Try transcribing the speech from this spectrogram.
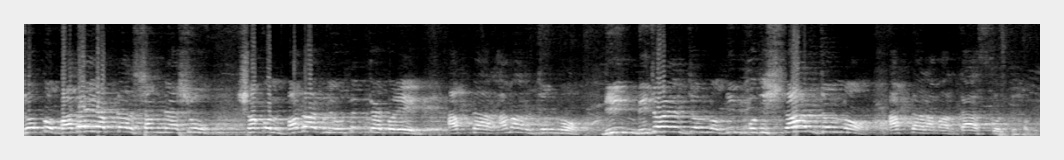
যত বাধাই আপনার সামনে আসুক, সকল বাধাগুলি উপেক্ষা করে আপনার আমার জন্য, দিন বিজয়ের জন্য, দিন প্রতিষ্ঠার জন্য আপনার আমার কাজ করতে হবে।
